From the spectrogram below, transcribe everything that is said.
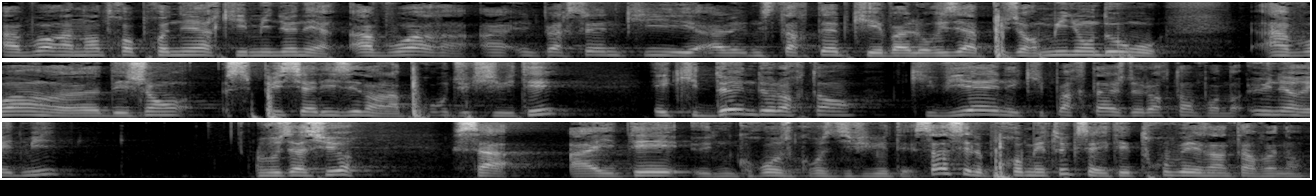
avoir un entrepreneur qui est millionnaire, avoir une personne qui a une start-up qui est valorisée à plusieurs millions d'euros, avoir euh, des gens spécialisés dans la productivité et qui donnent de leur temps, qui viennent et qui partagent de leur temps pendant une heure et demie, je vous assure, ça a été une grosse, grosse difficulté. Ça, c'est le premier truc, ça a été trouver les intervenants.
